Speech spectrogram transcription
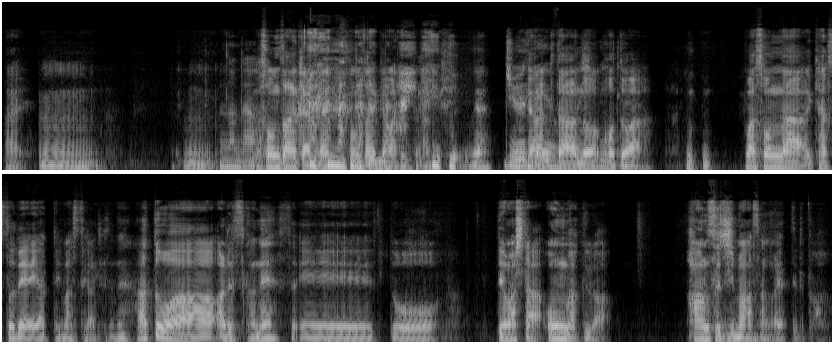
はい。うん。うん。なんだ存在感ね。存在感は出てた感じです けどね。キャラクターのことは。まあ、そんなキャストでやっていますって感じですね。あとは、あれですかね。えーっと、出ました。音楽が。ハンス・ジマーさんがやってると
